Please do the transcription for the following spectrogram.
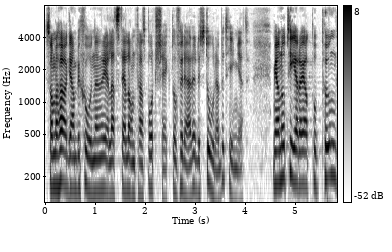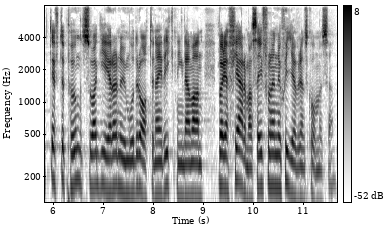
som har höga ambitioner när det gäller att ställa om transportsektorn, för där är det stora betinget. Men jag noterar att på punkt efter punkt så agerar nu Moderaterna i en riktning där man börjar fjärma sig från energiöverenskommelsen.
